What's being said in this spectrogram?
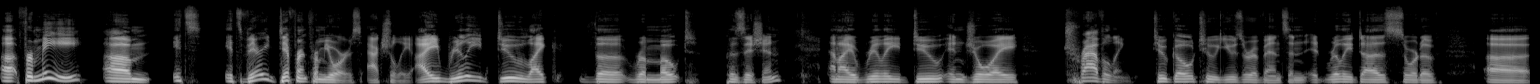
Uh, for me, um, it's it's very different from yours. Actually, I really do like the remote position, and I really do enjoy traveling to go to user events, and it really does sort of uh,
